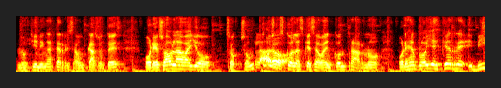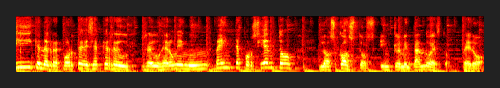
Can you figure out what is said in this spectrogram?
No tienen aterrizado un caso. Entonces, por eso hablaba yo, son, cosas con las que se va a encontrar, ¿no? Por ejemplo, oye, es que vi que en el reporte decía que redujeron en un 20% los costos implementando esto, pero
